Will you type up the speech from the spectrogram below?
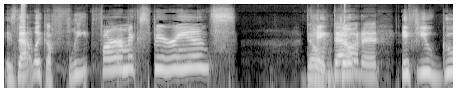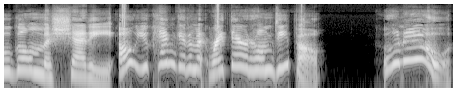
Is that like a Fleet Farm experience? Don't Okay, doubt it. If you Google machete, oh, you can get them right there at Home Depot. Who knew?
